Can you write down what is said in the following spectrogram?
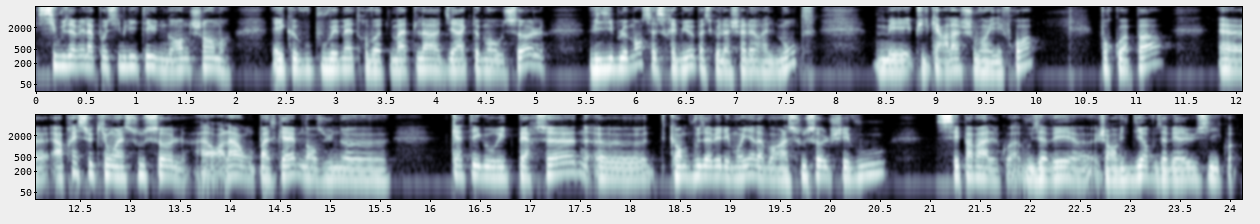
si vous avez la possibilité une grande chambre et que vous pouvez mettre votre matelas directement au sol, visiblement, ça serait mieux parce que la chaleur elle monte. Mais puis le carrelage souvent il est froid. Pourquoi pas? Euh, après, ceux qui ont un sous-sol, alors là, on passe quand même dans une euh, catégorie de personnes. Euh, quand vous avez les moyens d'avoir un sous-sol chez vous, c'est pas mal, quoi. Vous avez, j'ai envie de dire, vous avez réussi, quoi.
